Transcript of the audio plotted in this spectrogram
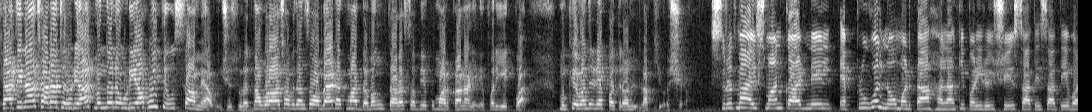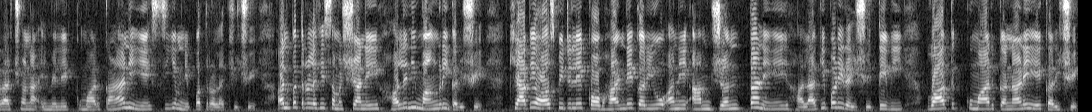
ખ્યાતિના છાડા જરૂરિયાતમંદોને ઉડ્યા હોય તેવું સામે આવ્યું છે. સુરતના વરાછા વિધાનસભા બેઠકમાં દબંગ ધારાસભ્ય કુમાર કાનાણીને ફરી એકવાર મુખ્યમંત્રીને પત્ર લખ્યો છે. સુરતમાં આયુષ્માન કાર્ડને એપ્રુવલ ન મળતા હાલાકી પડી રહી છે. સાથે સાથે વરાછાના એમએલએ કુમાર કાણાણીએ સીએમને પત્ર લખ્યું છે. અને પત્ર લખી સમસ્યાની હલની માંગણી કરી છે. ખ્યાતિ હોસ્પિટલે કૌભાંડે કર્યું અને આમ જનતાને હાલાકી પડી રહી છે તેવી વાત કુમાર કનાણીએ કરી છે.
